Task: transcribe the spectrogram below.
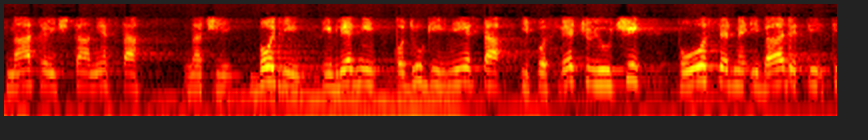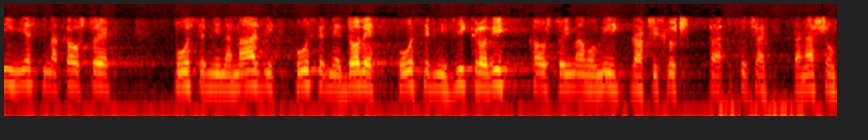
smatrajući ta mjesta znači boljim i vrijednim od drugih mjesta i posvećujući posebne ibadete tim mjestima kao što je posebni namazi, posebne dove, posebni zikrovi, kao što imamo mi, znači slučaj, slučaj sa našom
